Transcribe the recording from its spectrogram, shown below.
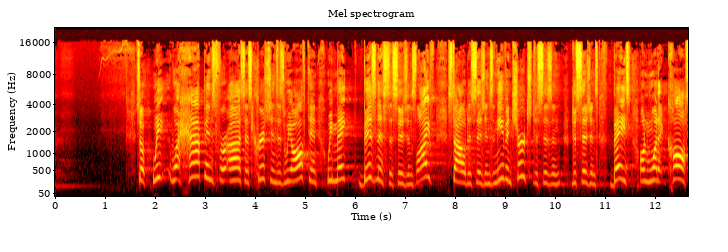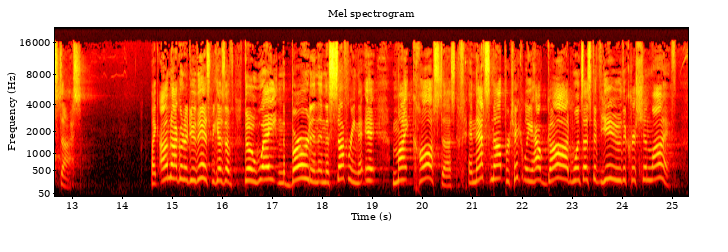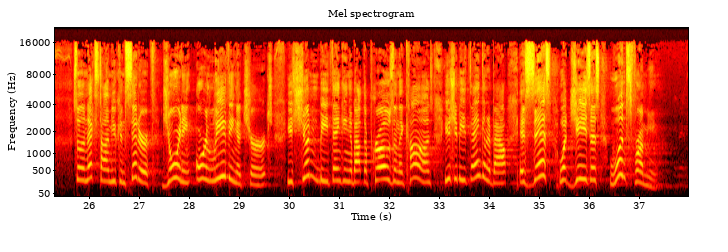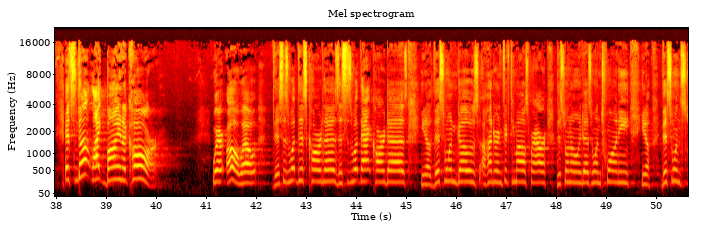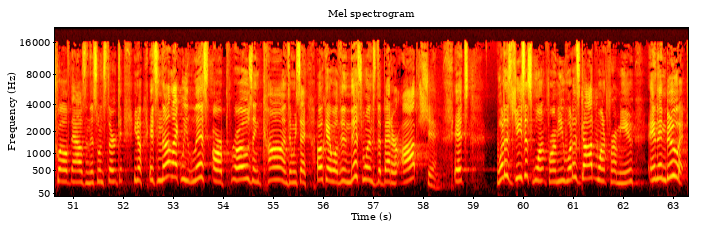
So we, what happens for us as Christians is we often we make business decisions, lifestyle decisions, and even church decision, decisions based on what it costs us. Like, I'm not going to do this because of the weight and the burden and the suffering that it might cost us. And that's not particularly how God wants us to view the Christian life. So the next time you consider joining or leaving a church, you shouldn't be thinking about the pros and the cons. You should be thinking about is this what Jesus wants from you? It's not like buying a car where, oh, well, this is what this car does, this is what that car does. You know, this one goes 150 miles per hour, this one only does 120. You know, this one's 12,000, this one's 13. You know, it's not like we list our pros and cons and we say, okay, well, then this one's the better option. It's what does Jesus want from you? What does God want from you? And then do it.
